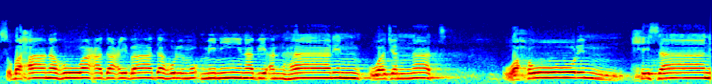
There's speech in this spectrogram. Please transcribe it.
سبحانه وعد عباده المؤمنين بأنهار وجنات وحور حسان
